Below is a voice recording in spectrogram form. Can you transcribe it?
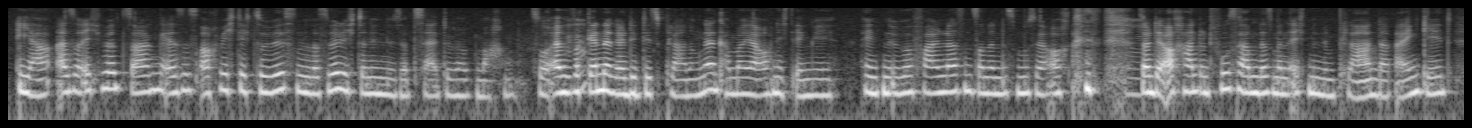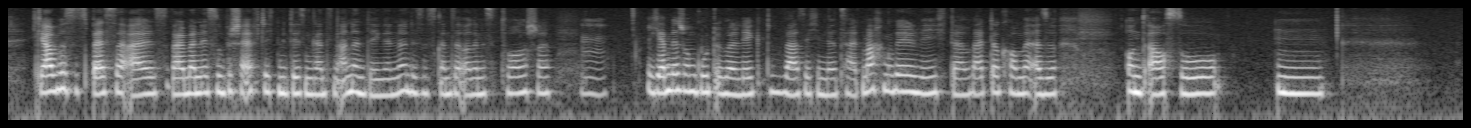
Ja, also ich würde sagen, es ist auch wichtig zu wissen, was will ich denn in dieser Zeit überhaupt machen. So einfach mhm. generell die Displanung, ne? Kann man ja auch nicht irgendwie hinten überfallen lassen, sondern das muss ja auch, mhm. sollte ja auch Hand und Fuß haben, dass man echt mit einem Plan da reingeht. Ich glaube, es ist besser als, weil man ist so beschäftigt mit diesen ganzen anderen Dingen, ne? dieses ganze organisatorische. Mhm. Ich habe mir schon gut überlegt, was ich in der Zeit machen will, wie ich da weiterkomme. Also und auch so mh, mm,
